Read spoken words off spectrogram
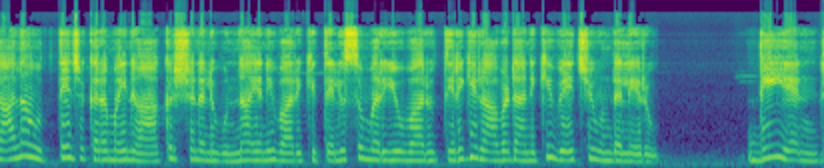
చాలా ఉత్తేజకరమైన ఆకర్షణలు ఉన్నాయని వారికి తెలుసు మరియు వారు తిరిగి రావడానికి వేచి ఉండలేరు. The end.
